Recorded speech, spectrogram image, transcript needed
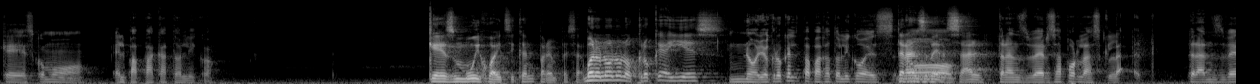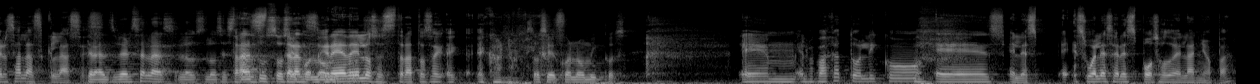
que es como el papá católico. Que es muy white para empezar. Bueno, no, no, no. Creo que ahí es. No, yo creo que el papá católico es... Transversal. no, transversa por las... cla- transversa las clases. Transversa las, los, los Trans- estatus socioeconómicos. transgrede los estratos e- e- económicos. socioeconómicos. Em, el papá católico es el es- eh, suele ser esposo de la ñopa,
